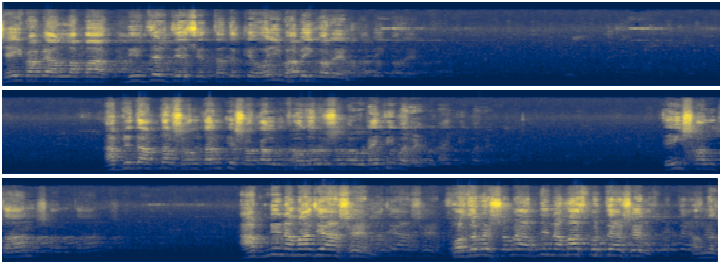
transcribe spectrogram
যেইভাবে আল্লাহ পাক নির্দেশ দিয়েছেন, তাদেরকে ওইভাবেই করেন। আপনি তো আপনার সন্তানকে সকাল ফজরের সময় উঠাইতেই পারেন। এই সন্তান, আপনি নামাজে আসেন, ফজরের সময় আপনি নামাজ পড়তে আসেন, আপনার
